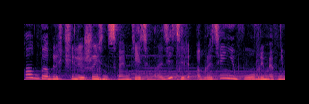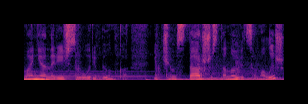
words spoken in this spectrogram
как бы облегчили жизнь своим детям родители, обрати не вовремя внимание на речь своего ребенка. Ведь чем старше становится малыш,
